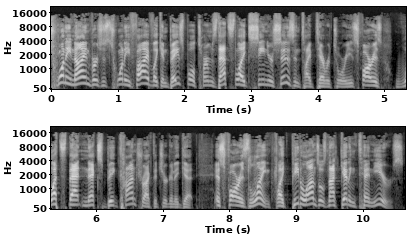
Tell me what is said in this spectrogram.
29 versus 25, like in baseball terms, that's like senior citizen type territory as far as what's that next big contract that you're going to get. As far as length, like Pete Alonso's not getting 10 years.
